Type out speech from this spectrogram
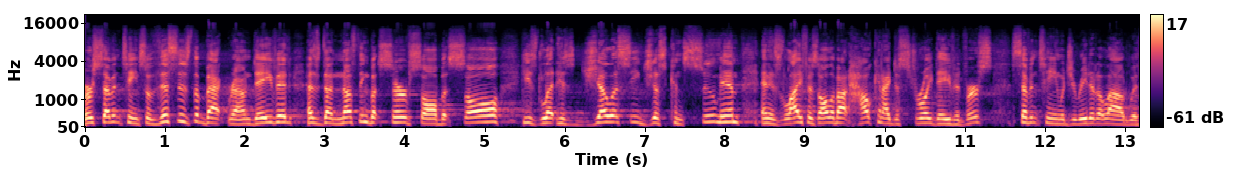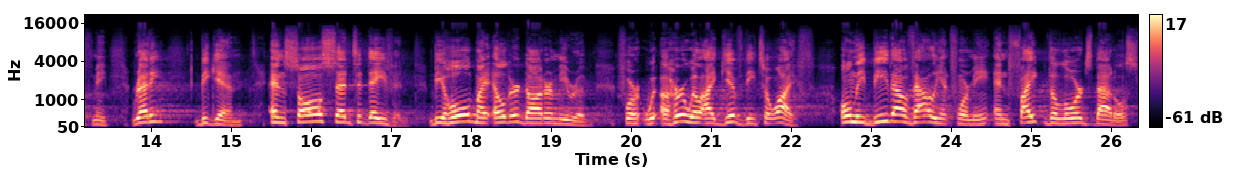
Verse 17, so this is the background. David has done nothing but serve Saul, but Saul, he's let his jealousy just consume him, and his life is all about how can I destroy David. Verse 17, would you read it aloud with me? Ready? Begin. And Saul said to David, Behold, my elder daughter Merab, for uh, her will I give thee to wife. Only be thou valiant for me and fight the Lord's battles.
